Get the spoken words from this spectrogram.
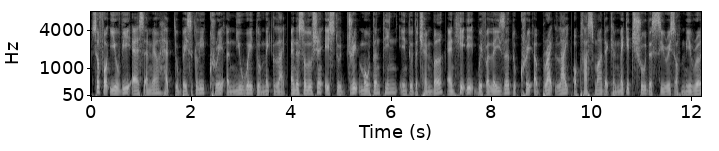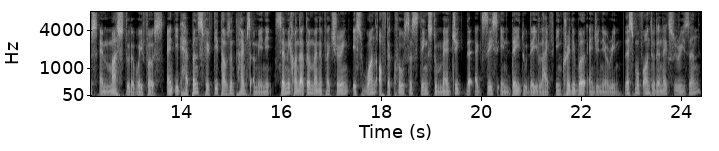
So for EUV, ASML had to basically create a new way to make light. And the solution is to drip molten tin into the chamber and hit it with a laser to create a bright light or plasma that can make it through the series of mirrors and masks to the wafers. And it happens 50,000 times a minute. Semiconductor manufacturing is one of the closest things to magic that exists in day-to-day -day life. Incredible engineering. Let's move on to the next reason,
